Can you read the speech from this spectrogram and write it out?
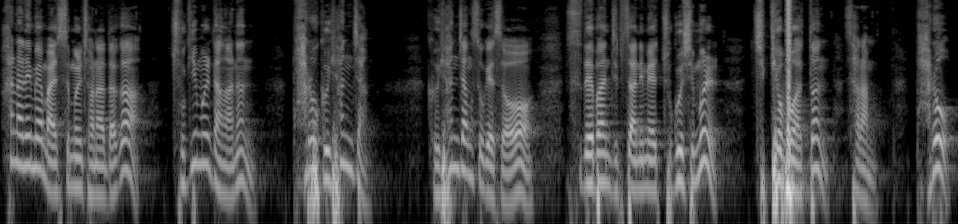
하나님의 말씀을 전하다가 죽임을 당하는 바로 그 현장, 그 현장 속에서 스데반 집사님의 죽으심을 지켜보았던 사람, 바로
